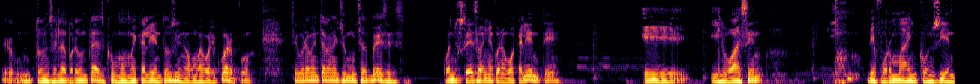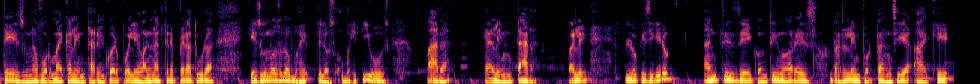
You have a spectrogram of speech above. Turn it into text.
Pero entonces la pregunta es, ¿cómo me caliento si no muevo el cuerpo? Seguramente lo han hecho muchas veces. Cuando ustedes bañan con agua caliente, eh, y lo hacen de forma inconsciente, es una forma de calentar el cuerpo, elevan la temperatura, que es uno de los, de los objetivos para calentar, ¿vale? Lo que sí quiero antes de continuar es darle la importancia a que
